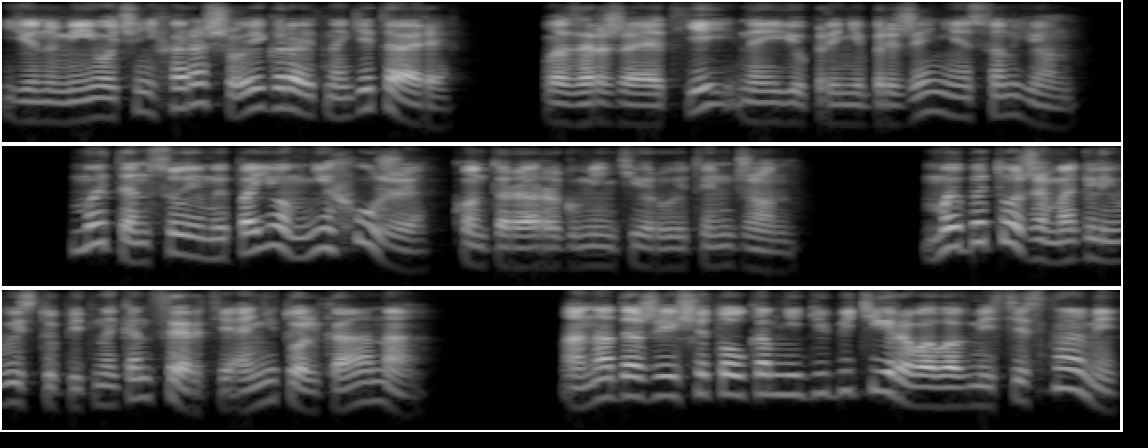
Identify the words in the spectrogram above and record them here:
«Юнми очень хорошо играет на гитаре», – возражает ей на ее пренебрежение Сон Йон. «Мы танцуем и поем не хуже», – контраргументирует Инджон. «Мы бы тоже могли выступить на концерте, а не только она. Она даже еще толком не дебютировала вместе с нами,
